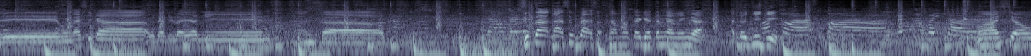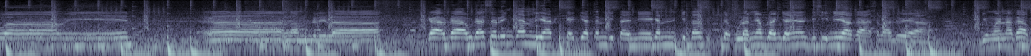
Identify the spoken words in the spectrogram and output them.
Eh, makasih Kak, udah dilayanin. Mantap. Suka Kak, suka sama kegiatan kami enggak? Atau jijik? Suka, suka Ingat kebaikan Masya Allah, Amin. Ya, Alhamdulillah. Kak udah udah sering kan lihat kegiatan kita ini kan kita setiap bulannya belanjanya di sini ya kak selalu ya. Gimana kak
